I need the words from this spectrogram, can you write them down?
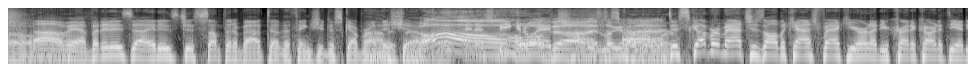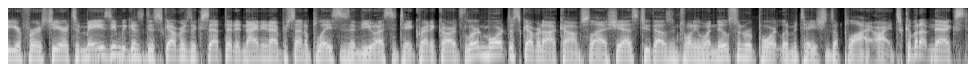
Oh, man, but it is uh, it is just something about uh, the things you discover on How this show. that work? and uh, Oh, speaking of which, done. How does Look at Discover that. Discover matches all the cash back you earn on your credit card at the end of your first year. It's amazing Hmm. because is accepted at 99% of places in the U.S. to take credit cards. Learn more at discover.com slash yes. 2021 Nielsen Report limitations apply. All right, so coming up next,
